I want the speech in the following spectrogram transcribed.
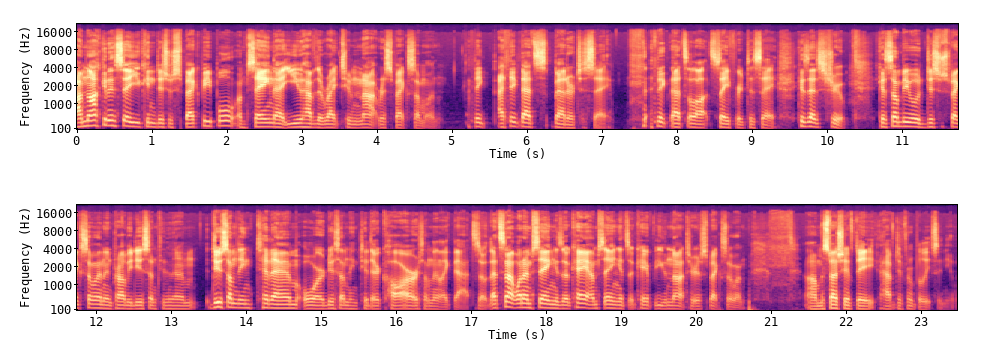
I'm not to say you can disrespect people. I'm saying that you have the right to not respect someone. I think I think that's better to say. I think that's a lot safer to say because that's true. Because some people disrespect someone and probably do something to them, do something to them, or do something to their car or something like that. So that's not what I'm saying is okay. I'm saying it's okay for you not to respect someone, um, especially if they have different beliefs than you.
